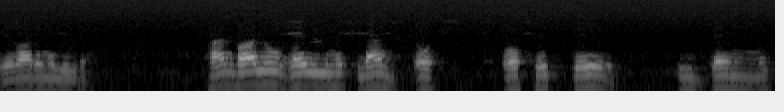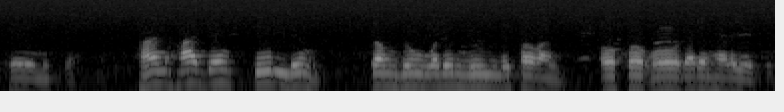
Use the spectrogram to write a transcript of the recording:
Det var det med Judas. Han var jo regnet blant oss og fikk del i denne tjeneste. Han hadde en stilling som gjorde det mulig for ham å forråde den Herre Jesus.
